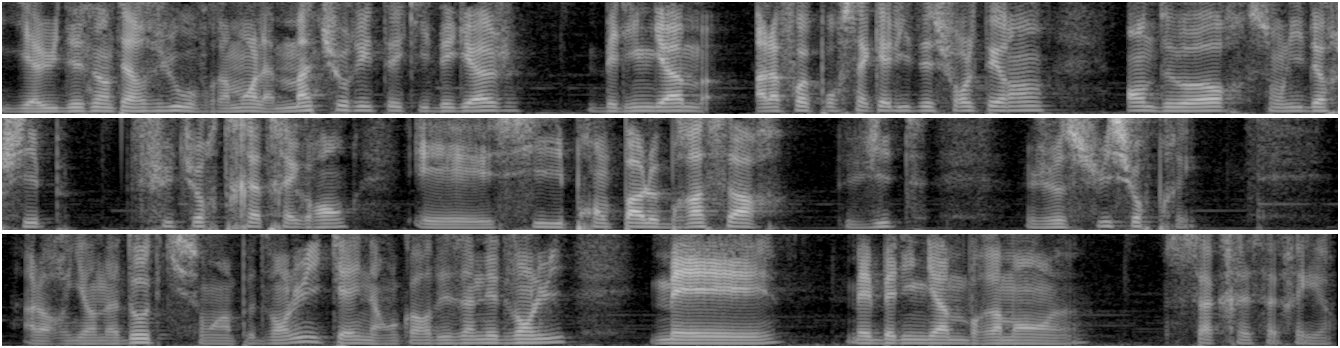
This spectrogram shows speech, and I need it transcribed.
il y a eu des interviews où vraiment la maturité qui dégage. Bellingham, à la fois pour sa qualité sur le terrain, en dehors, son leadership, futur très très grand. Et s'il prend pas le brassard vite, je suis surpris. Alors il y en a d'autres qui sont un peu devant lui, Kane a encore des années devant lui, mais, Bellingham vraiment euh, sacré sacré gars.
